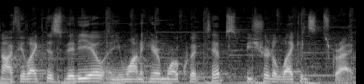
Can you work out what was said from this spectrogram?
Now if you like this video and you want to hear more quick tips, be sure to like and subscribe.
